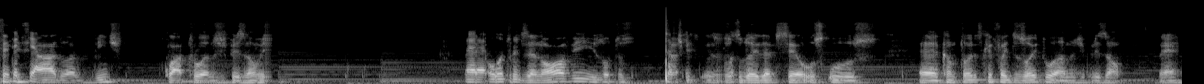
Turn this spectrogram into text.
sentenciado a 24 anos de prisão. É, outro 19 e os outros acho que os outros dois devem ser os, os é, cantores que foi 18 anos de prisão, né?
